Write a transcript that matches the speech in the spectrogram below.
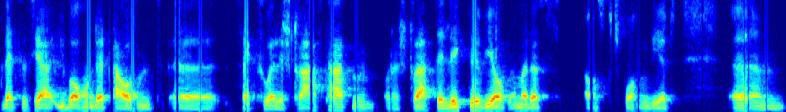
letztes Jahr über 100.000 äh, sexuelle Straftaten oder Strafdelikte, wie auch immer das ausgesprochen wird. Ähm,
